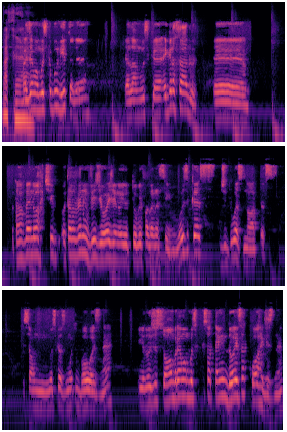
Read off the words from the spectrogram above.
Bacana. Mas é uma música bonita, né? Ela é uma música. É engraçado. É... Eu tava vendo um artigo, eu tava vendo um vídeo hoje no YouTube falando assim, músicas de duas notas, que são músicas muito boas, né? E Luz e Sombra é uma música que só tem dois acordes, né?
